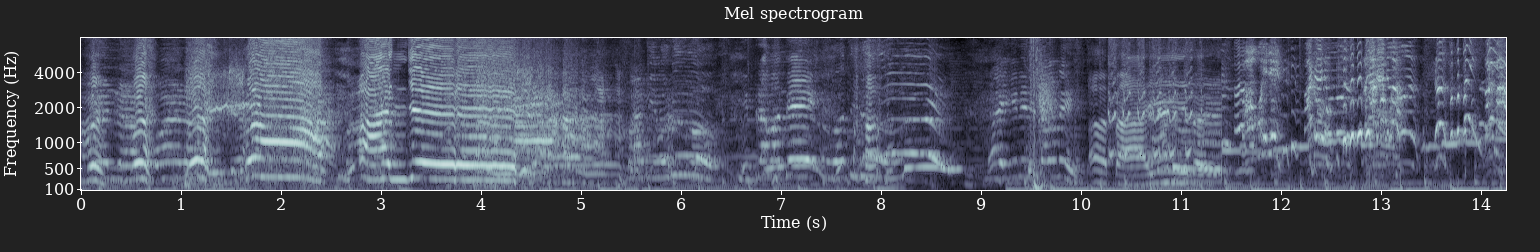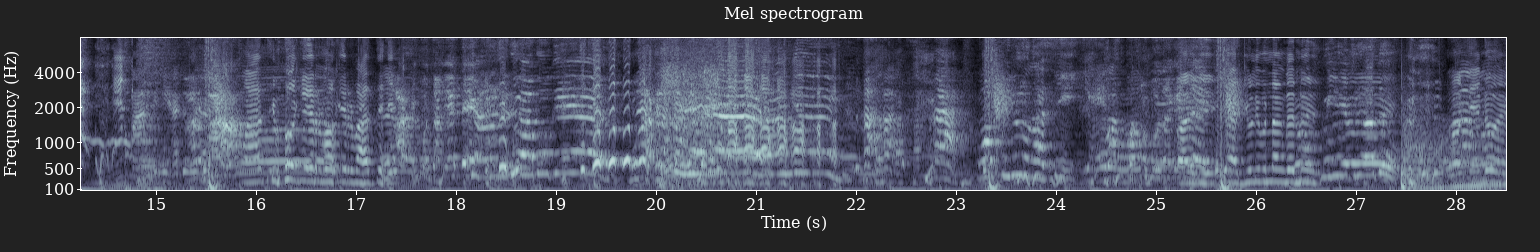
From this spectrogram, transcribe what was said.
woi. Wah, anjing. Ah, tai ini kita. Mati bokir, bokir mati. Ngopi dulu gak sih? Ya elah ngopi. Ya Juli menang dan Dui. Oke, Dui.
